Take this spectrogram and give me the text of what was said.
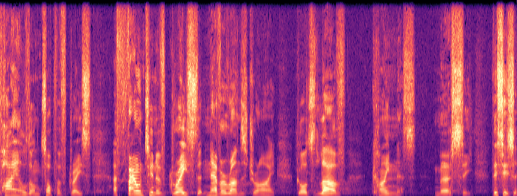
piled on top of grace. A fountain of grace that never runs dry. God's love, kindness, mercy. This is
